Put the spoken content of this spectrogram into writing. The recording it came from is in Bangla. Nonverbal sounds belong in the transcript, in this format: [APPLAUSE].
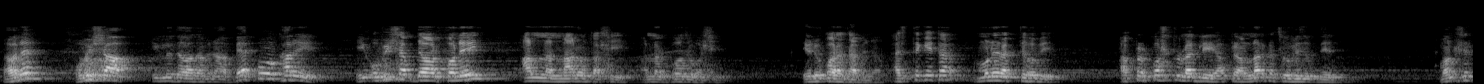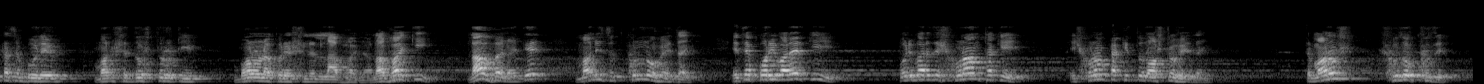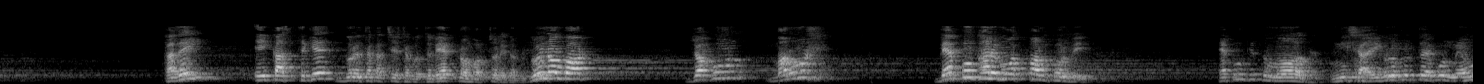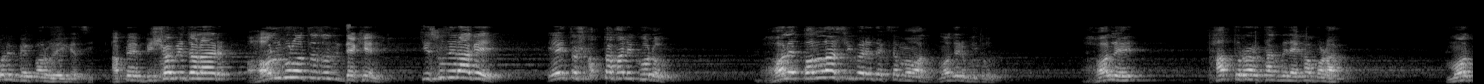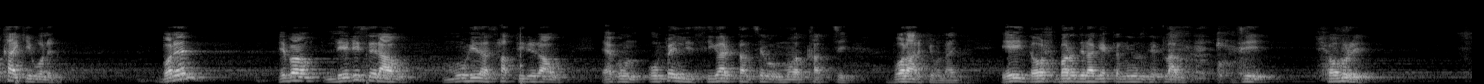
তাহলে অভিশাপ এগুলো দেওয়া যাবে না। ব্যাপক হারে এই অভিশাপ দেওয়ার ফলেই আল্লাহ লালত আসে, আল্লাহর গজব আসে। এরও করা যাবে না। আজ থেকে এটা মনে রাখতে হবে। আপনার কষ্ট লাগলে আপনি আল্লাহর কাছে অভিযোগ দেন। মানুষের কাছে বলে মানুষের দোষ ত্রুটি বর্ণনা করে আসলে লাভ হয় না। লাভ হয় কি? লাভ হয় না। এতে মানুষ ক্ষুণ্ণ হয়ে যায়। এতে পরিবারের কি পরিবারে যে সুনাম থাকে, এই সুনামটা কিন্তু নষ্ট হয়ে যায়। মানুষ সুযোগ খুঁজে। কাজেই এই কাজ থেকে দূরে থাকার চেষ্টা করতে হবে। এক নম্বর, চলে গেল দুই নম্বর, যখন মানুষ ব্যাপক হারে মদ পান করবে, এখন কিন্তু মদ, নিশা, এগুলো কিন্তু এখন মেমোরি ব্যাপার হয়ে গেছে। আপনি বিশ্ববিদ্যালয়ের হলগুলোতে যদি দেখেন, কিছুদিন আগে, এই তো সপ্তাহখানিক হলো হলে তল্লাশি করে দেখছে মদ, মদের বোতল। হলে ছাত্ররা থাকবে লেখাপড়া। মদ খায় কি বলেন? বলেন, এবং লেডিসেরাও, মহিলা ছাত্রীরাও এখন ওপেনলি সিগারেট টানছে এবং মদ খাচ্ছে বলার কেউ নাই। এই দশ বারো দিন আগে একটা নিউজ দেখলাম যে শহরে,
